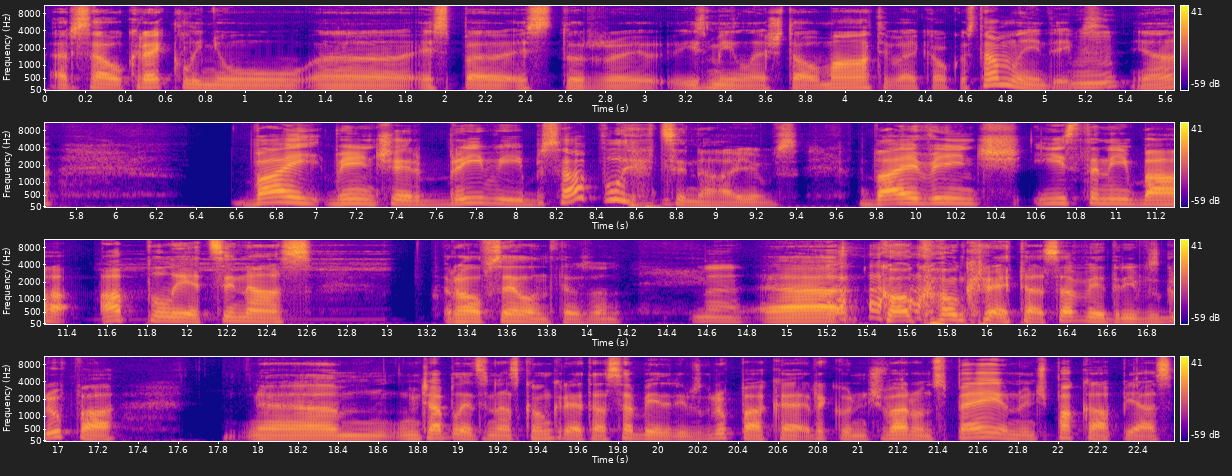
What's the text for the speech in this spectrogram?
ar savu krekliņu, uh, es, pa, es tur izmīlēšu tavu māti vai kaut kas tamlīdzīgs. Mm. Ja? Vai viņš ir brīvības apliecinājums, vai viņš īstenībā apliecinās, Ralfs Elands tev zvana, Nē, uh, ko konkrētā sabiedrības grupā. Um, viņš apliecinās konkrētā sabiedrības grupā, ka re, viņš var un spēj, un viņš pakāpjas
